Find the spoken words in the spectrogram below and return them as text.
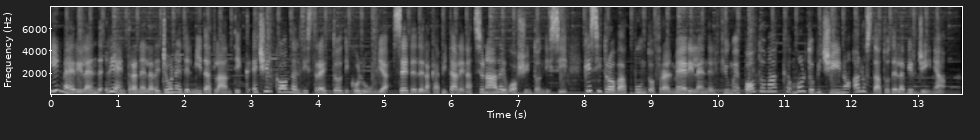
Il Maryland rientra nella regione del Mid-Atlantic e circonda il distretto di Columbia, sede della capitale nazionale Washington DC, che si trova appunto fra il Maryland e il fiume Potomac, molto vicino allo stato della Virginia.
